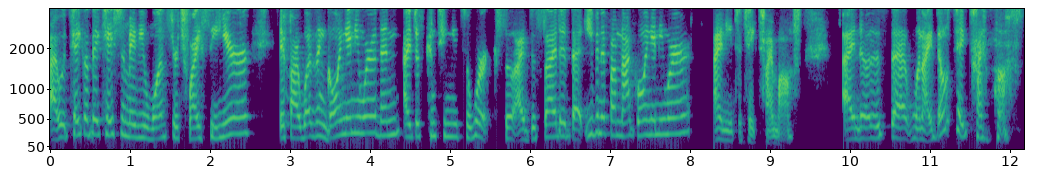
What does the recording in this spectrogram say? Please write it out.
I would take a vacation maybe once or twice a year. If I wasn't going anywhere, then I just continue to work. So I've decided that even if I'm not going anywhere, I need to take time off. I noticed that when I don't take time off,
